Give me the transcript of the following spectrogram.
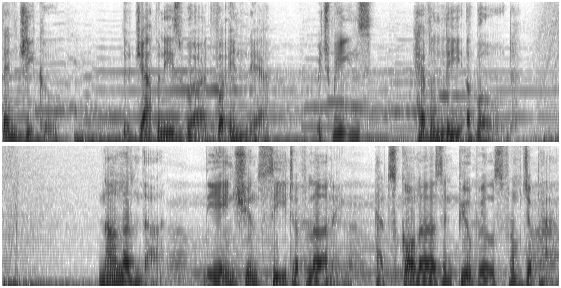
Tenjiku, the Japanese word for India, which means heavenly abode. Nalanda, the ancient seat of learning, had scholars and pupils from Japan.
